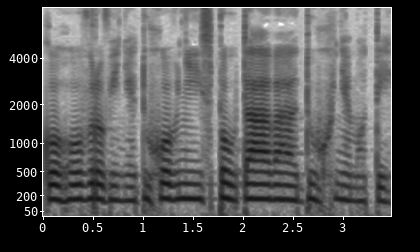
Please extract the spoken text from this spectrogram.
koho v rovině duchovní spoutává duch němoty.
